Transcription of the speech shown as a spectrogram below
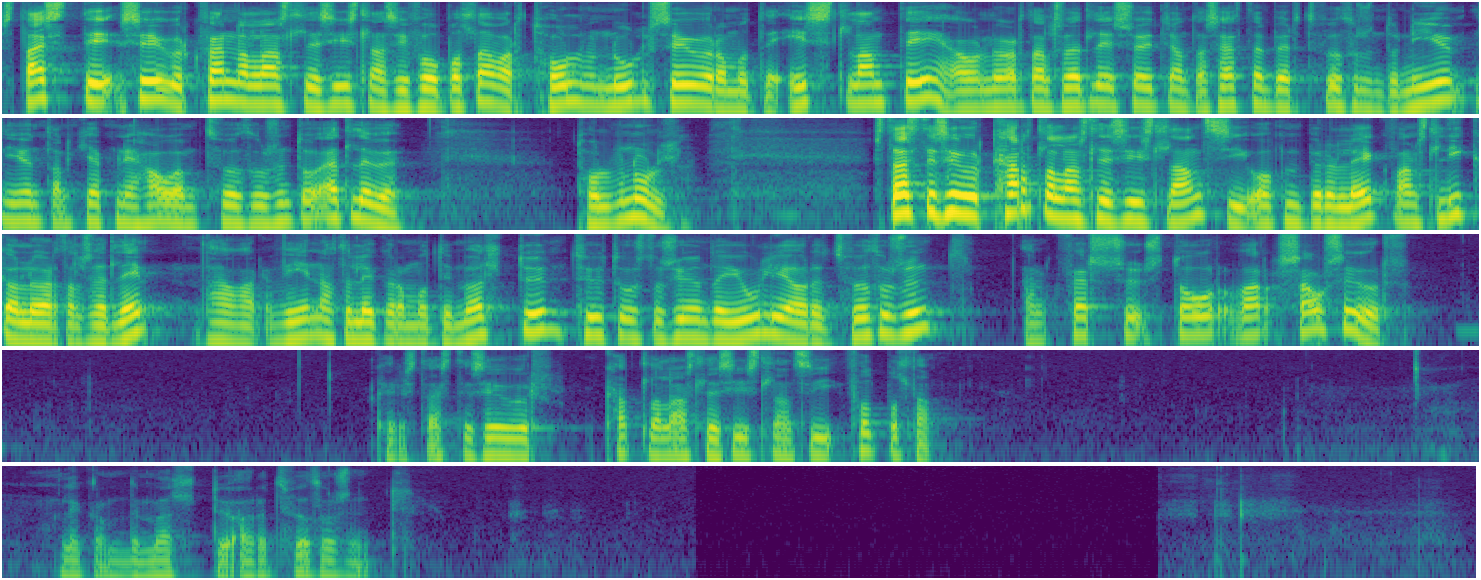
Stærsti sigur kvennalandsliðs Íslands í fótbolta var 12-0 sigur á móti Íslandi á Lögardalsvelli 17. september 2009 í undan keppni HM 2011. 12-0. Stærsti sigur Karlalandsliðs Íslands í ofnbyrjuleik vannst líka á Lögardalsvelli. Það var vináttuleikur á móti Möldu 27. júli árið 2000 en hversu stór var sásigur? Hver er stærsti sigur Karlalandsliðs Íslands í fótbolta? leikur á mútið möldu árið 2000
